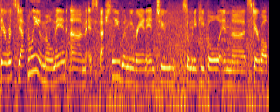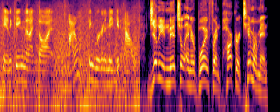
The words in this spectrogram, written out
There was definitely a moment, um, especially when we ran into so many people in the stairwell panicking, that I thought, I don't think we're going to make it out. Jillian Mitchell and her boyfriend Parker Timmerman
